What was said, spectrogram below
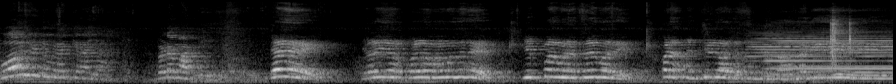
போல் என்று விளக்கிறாயா விட மாட்டேன் இப்ப தெரியுமாறு அஞ்சு டாக்டர்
